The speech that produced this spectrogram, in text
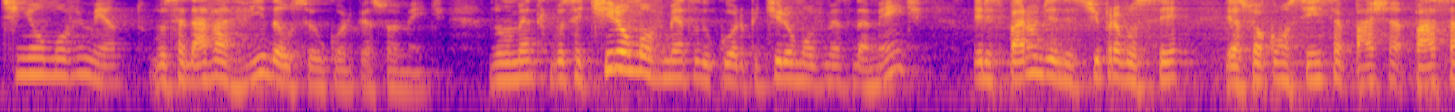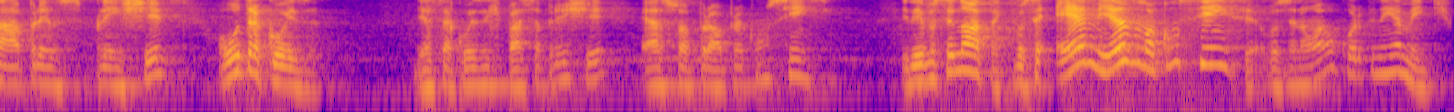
tinham um movimento. Você dava vida ao seu corpo e à sua mente. No momento que você tira o movimento do corpo e tira o movimento da mente, eles param de existir para você e a sua consciência passa, passa a preencher outra coisa. E essa coisa que passa a preencher é a sua própria consciência. E daí você nota que você é mesmo a consciência, você não é o corpo nem a mente.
